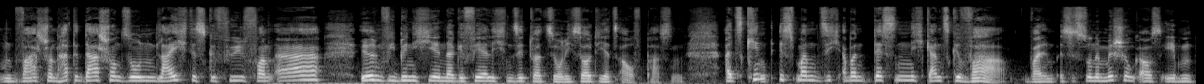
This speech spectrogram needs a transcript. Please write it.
und war schon, hatte da schon so ein leichtes Gefühl von, ah, irgendwie bin ich hier in einer gefährlichen Situation. Ich sollte jetzt aufpassen. Als Kind ist man sich aber dessen nicht ganz gewahr, weil es ist so eine Mischung aus eben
